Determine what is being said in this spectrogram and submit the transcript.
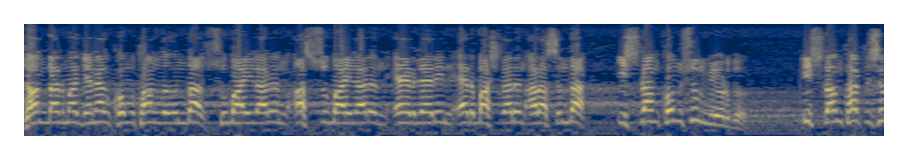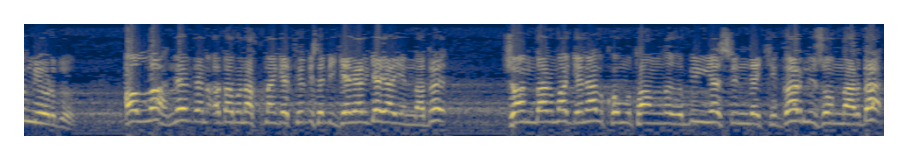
jandarma genel komutanlığında subayların, as subayların, erlerin, erbaşların arasında İslam konuşulmuyordu. İslam tartışılmıyordu. Allah nereden adamın aklına getirdiyse bir genelge yayınladı. Jandarma Genel Komutanlığı bünyesindeki garnizonlarda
